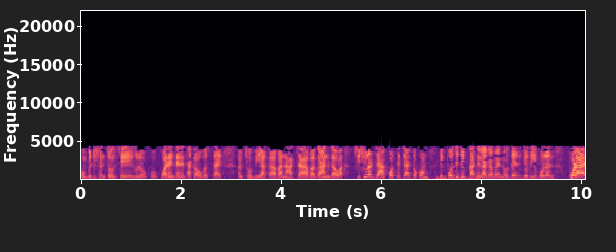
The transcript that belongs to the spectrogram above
কম্পিটিশন চলছে, এগুলো কোয়ারেন্টাইনে থাকা অবস্থায় ছবি আঁকা বা নাচা বা গান গাওয়া। শিশুরা যা করতে চায় তখন এই পজিটিভ কাজে লাগাবেন। ওদের যদি বলেন, পড়ার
